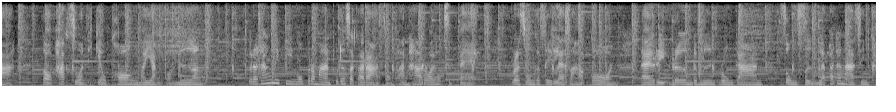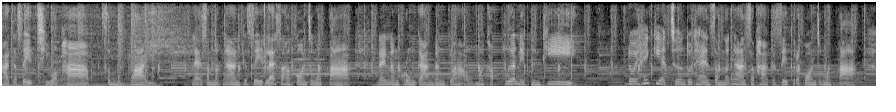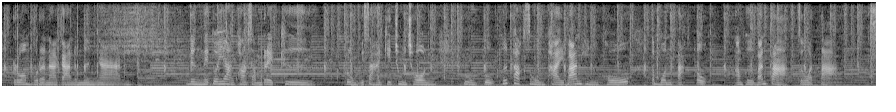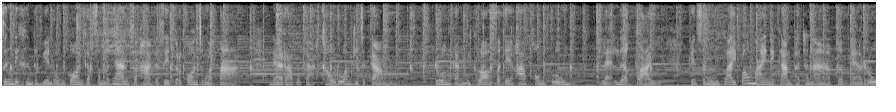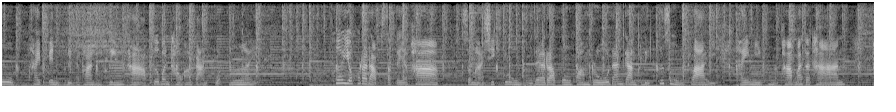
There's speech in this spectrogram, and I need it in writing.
ต่อภาคส่วนที่เกี่ยวข้องมาอย่างต่อเนื่อง กระทั่งในปีงบประมาณพุทธศักราช 2568 กระทรวงเกษตรและสหกรณ์ได้ริเริ่มดำเนินโครงการ ส่งเสริมและพัฒนาสินค้าเกษตรชีวภาพ สมุนไพร และสำนักงานเกษตรและสหกรณ์จังหวัดตาก ได้นำโครงการดังกล่าวมาขับเคลื่อนในพื้นที่ โดยให้เกียรติเชิญตัวแทนสำนักงานสภาเกษตรกรจังหวัดตาก ร่วมบูรณาการดำเนินงานหนึ่งในตัวอย่างความสำเร็จคือ กลุ่มวิสาหกิจชุมชน กลุ่มปลูกพืชผักสมุนไพรบ้านหินโค้ตำบลตากตกอำเภอบ้านตาก จังหวัดตาก ซึ่งได้ขึ้นทะเบียนองค์กรกับสำนักงานสภาเกษตรกรจังหวัดตาก ได้รับโอกาสเข้าร่วมกิจกรรม ร่วมกันวิเคราะห์ศักยภาพของกลุ่ม และเลือกไพรเป็นสมุนไพรเป้าหมายในการพัฒนาเพื่อแปรรูป ให้เป็นผลิตภัณฑ์ครีมทาเพื่อบรรเทาอาการปวดเมื่อย เพื่อยกระดับศักยภาพ สมาชิกกลุ่มได้รับองค์ความรู้ด้านการผลิตพืชสมุนไพรให้มีคุณภาพมาตรฐาน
